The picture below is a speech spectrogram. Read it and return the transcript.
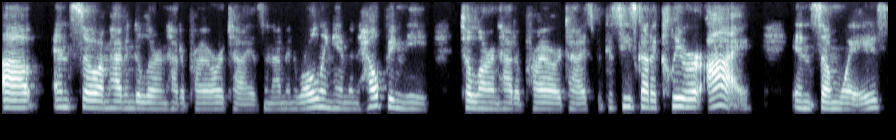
Uh, and so I'm having to learn how to prioritize, and I'm enrolling him and helping me to learn how to prioritize because he's got a clearer eye in some ways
